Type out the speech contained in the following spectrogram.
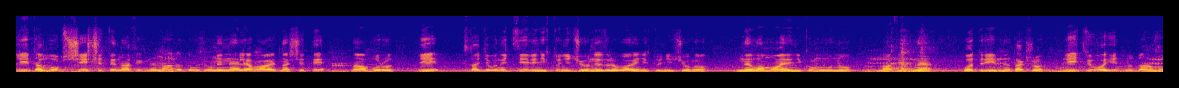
літа взагалі щити нафіг не треба, тому що вони не лягають на щити, наоборот. І, кстати, вони цілі, ніхто нічого не зриває, ніхто нічого не ламає, нікому воно нафіг не потрібне. Так що і цю вагітну даму,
